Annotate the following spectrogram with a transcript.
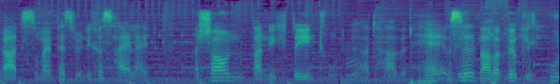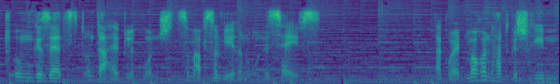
gerade so mein persönliches Highlight. Mal schauen, wann ich den tot gehört habe. hä? Das war aber wirklich gut umgesetzt und daher Glückwunsch zum Absolvieren ohne Saves. Dark Red Moron hat geschrieben,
